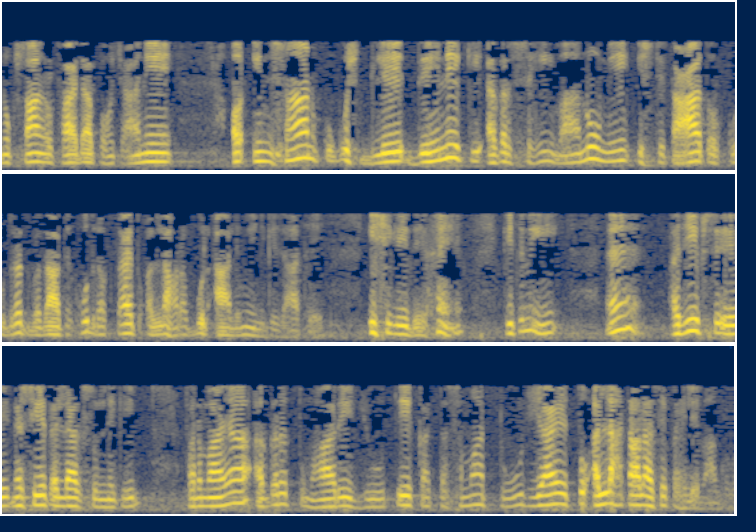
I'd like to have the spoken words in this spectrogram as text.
نقصان اور فائدہ پہنچانے اور انسان کو کچھ دینے کی اگر صحیح معنوں میں استطاعت اور قدرت بذات خود رکھتا ہے، تو اللہ رب العالمین کے ذات ہے۔ اسی لیے دیکھیں کتنی عجیب سے نصیحت اللہ کے سننے کی۔ فرمایا، اگر تمہارے جوتے کا تسمہ ٹوٹ جائے تو اللہ تعالی سے پہلے مانگو۔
